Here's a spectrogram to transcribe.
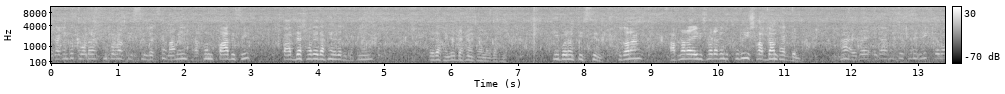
এটা কিন্তু পুরোটা কি পরিমাণ পিক্সেল দেখছেন? আমি এখন পা দিছি। পা দেওয়ার সাথে দেখেন এটা দেখেন। এই দেখেন দেখেন এখানে, দেখেন। কি পরিমাণ পিক্সেল সুতরাং আপনারা এই বিষয়টা কিন্তু খুবই সাবধান থাকবেন। হ্যাঁ এটা এটা কিন্তু খুবই রিক্স এবং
